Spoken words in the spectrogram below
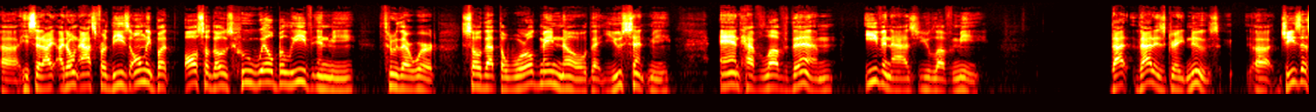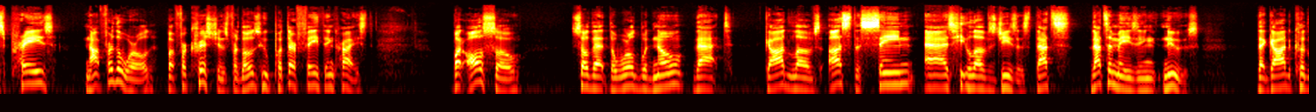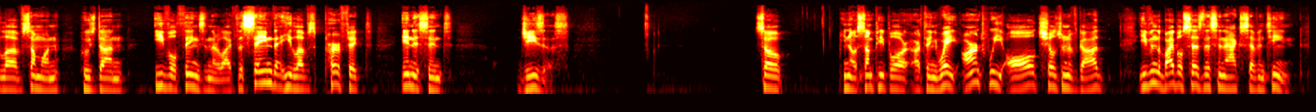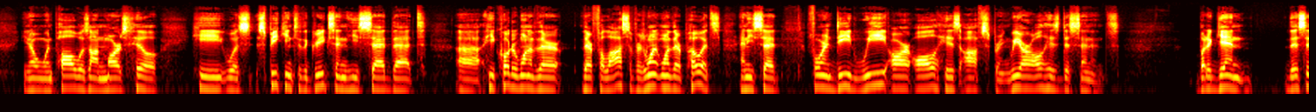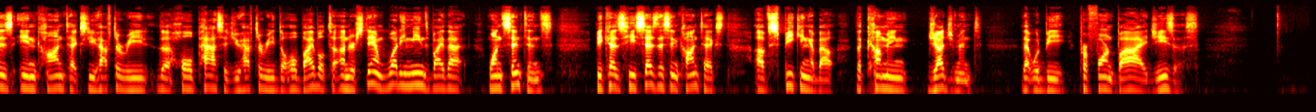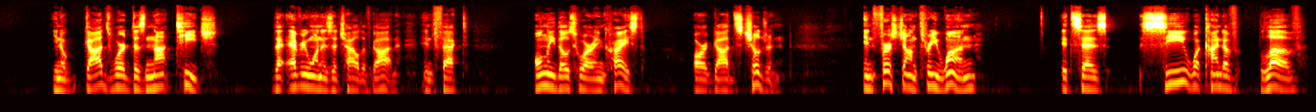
Uh, he said, I, I don't ask for these only, but also those who will believe in me through their word, so that the world may know that you sent me and have loved them even as you love me. That, that is great news. Uh, Jesus prays not for the world, but for Christians, for those who put their faith in Christ, but also so that the world would know that God loves us the same as he loves Jesus. That's that's amazing news. That God could love someone who's done evil things in their life the same that he loves perfect innocent Jesus. So you know, some people are, are thinking, wait, aren't we all children of God? Even the Bible says this in Acts 17. You know, when Paul was on Mars Hill, he was speaking to the Greeks and he said that uh, he quoted one of their, their philosophers, one, one of their poets, and he said, For indeed, we are all his offspring, we are all his descendants. But again, this is in context. You have to read the whole passage. You have to read the whole Bible to understand what he means by that one sentence, because he says this in context of speaking about the coming judgment that would be performed by Jesus. You know, God's word does not teach that everyone is a child of God. In fact, only those who are in Christ are God's children. In 1 John 3 1, it says, See what kind of love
